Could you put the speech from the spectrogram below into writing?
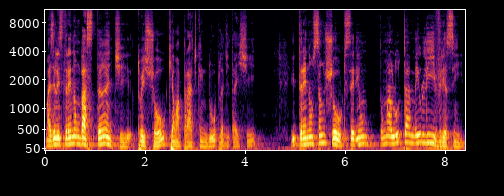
Mas eles treinam bastante Tui Shou, que é uma prática em dupla de Tai Chi, e treinam Sanshou, que seria um- uma luta meio livre, assim.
